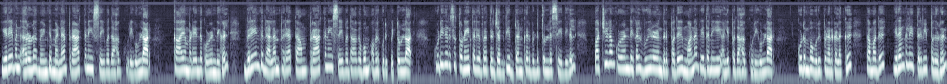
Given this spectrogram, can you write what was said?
இறைவன் அருள வேண்டுமென பிரார்த்தனை செய்வதாக கூறியுள்ளார். காயமடைந்த குழந்தைகள் விரைந்து நலம் பெற தாம் பிரார்த்தனை செய்வதாகவும் அவர் குறிப்பிட்டுள்ளார். குடியரசு துணைத் தலைவர் திரு. ஜெக்தீப் தன்கர் விடுத்துள்ள செய்தியில் பச்சிளம் குழந்தைகள் உயிரிழந்திருப்பது மனவேதனையை அளிப்பதாக கூறியுள்ளார். குடும்ப உறுப்பினர்களுக்கு தமது இரங்கலை தெரிவிப்பதுடன்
